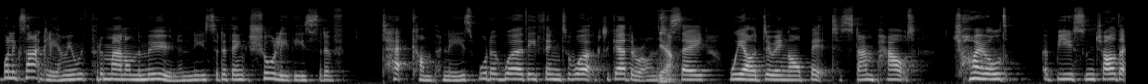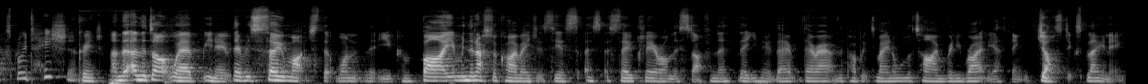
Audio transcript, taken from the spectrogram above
Well, exactly. I mean, we've put a man on the moon, and you sort of think, surely these sort of tech companies, what a worthy thing to work together on Yeah. to say we are doing our bit to stamp out child abuse and child exploitation. Agreed. And the, and the dark web, you know, there is so much that one that you can buy. I mean, the National Crime Agency is, is, are so clear on this stuff, and they're, they're you know they're they're out in the public domain all the time, really rightly, I think, just explaining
